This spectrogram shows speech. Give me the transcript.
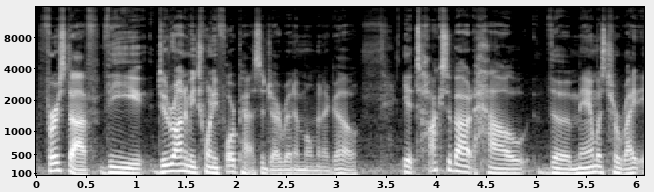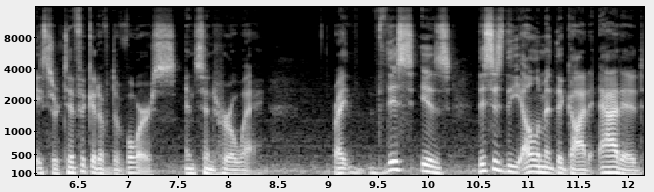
First off, the Deuteronomy 24 passage I read a moment ago, it talks about how the man was to write a certificate of divorce and send her away. Right? This is this is the element that God added,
